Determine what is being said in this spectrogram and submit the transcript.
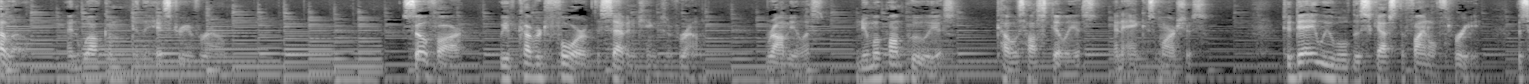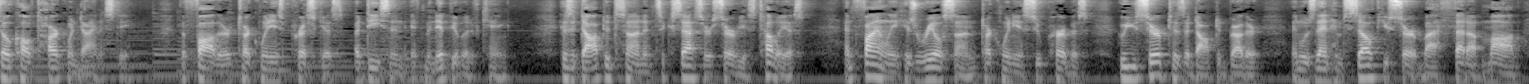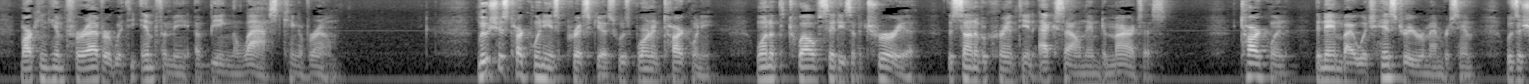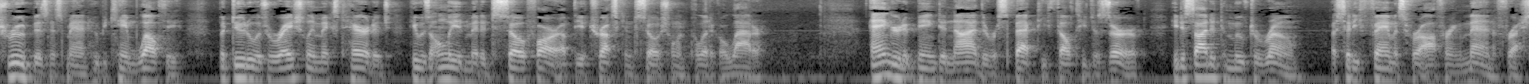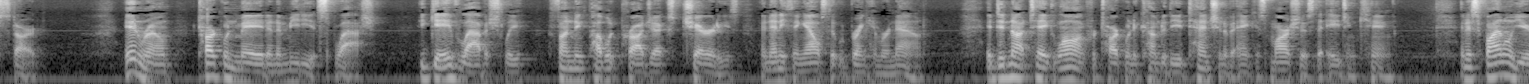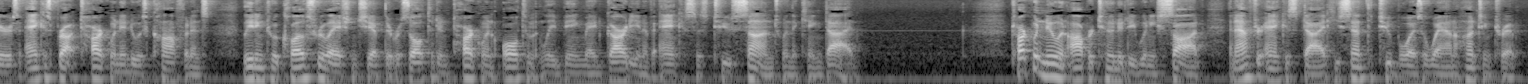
Hello, and welcome to the History of Rome. So far, we have covered four of the seven kings of Rome Romulus, Numa Pompilius, Tullus Hostilius, and Ancus Marcius. Today we will discuss the final three, the so called Tarquin dynasty, the father, Tarquinius Priscus, a decent if manipulative king, his adopted son and successor, Servius Tullius, and finally his real son, Tarquinius Superbus, who usurped his adopted brother and was then himself usurped by a fed up mob, marking him forever with the infamy of being the last king of Rome. Lucius Tarquinius Priscus was born in Tarquinii, one of the twelve cities of Etruria, the son of a Corinthian exile named Demaratus. Tarquin, the name by which history remembers him, was a shrewd businessman who became wealthy, but due to his racially mixed heritage, he was only admitted so far up the Etruscan social and political ladder. Angered at being denied the respect he felt he deserved, he decided to move to Rome, a city famous for offering men a fresh start. In Rome, Tarquin made an immediate splash. He gave lavishly, funding public projects, charities, and anything else that would bring him renown. It did not take long for Tarquin to come to the attention of Ancus Marcius, the aging king. In his final years, Ancus brought Tarquin into his confidence, leading to a close relationship that resulted in Tarquin ultimately being made guardian of Ancus's two sons when the king died. Tarquin knew an opportunity when he saw it, and after Ancus died, he sent the two boys away on a hunting trip.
